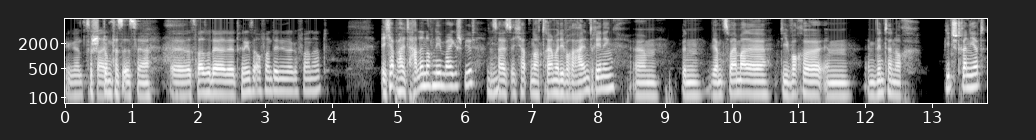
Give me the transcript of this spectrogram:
Den ganzen So Scheiß. stumpf es ist, ja. Äh, was war so der, der Trainingsaufwand, den ihr da gefahren habt? Ich habe halt Halle noch nebenbei gespielt. Das Mhm. heißt, ich hatte noch dreimal die Woche Hallentraining. Ähm, bin, wir haben zweimal die Woche im, im Winter noch Beach trainiert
